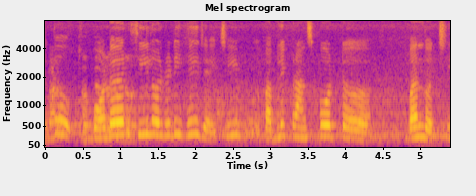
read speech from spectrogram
तो बॉर्डर सील ऑलरेडी हो पब्लिक ट्रांसपोर्ट बंद अच्छी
